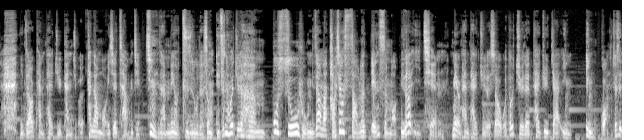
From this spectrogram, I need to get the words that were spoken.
你知道看泰剧看久了，看到某一些场景竟然没有置入的时候，你真的会觉得很不舒服，你知道吗？好像少了点什么。你知道以前没有看泰剧的时候，我都觉得泰剧加印。硬广就是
